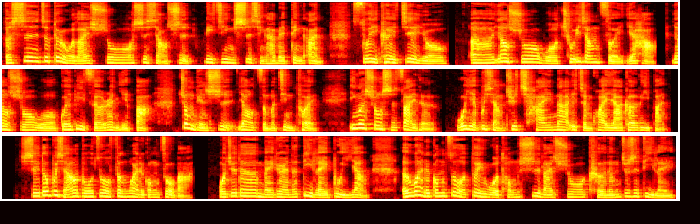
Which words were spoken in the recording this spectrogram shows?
可是这对我来说是小事，毕竟事情还没定案，所以可以借由呃，要说我出一张嘴也好，要说我规避责任也罢，重点是要怎么进退。因为说实在的，我也不想去拆那一整块亚克力板。谁都不想要多做分外的工作吧？我觉得每个人的地雷不一样，额外的工作对于我同事来说可能就是地雷。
